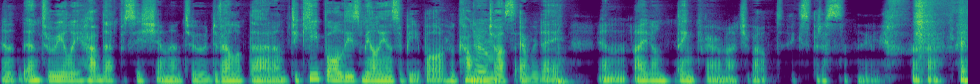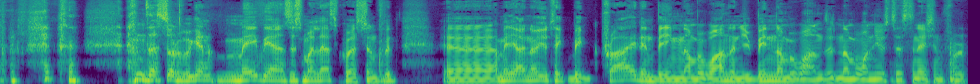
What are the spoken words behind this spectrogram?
And, and to really have that position and to develop that and to keep all these millions of people who come Yeah. to us every day. And I don't think very much about Expressen really. and that sort of again maybe answers my last question. But uh, I mean, I know you take big pride in being number one, and you've been number one, the number one news destination for a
